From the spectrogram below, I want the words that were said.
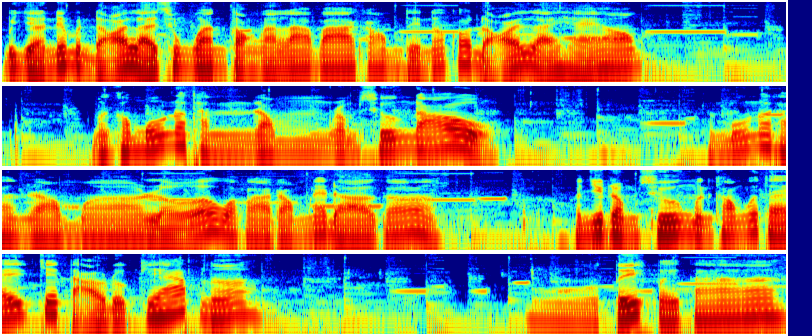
Bây giờ nếu mình đổi lại xung quanh toàn là lava không Thì nó có đổi lại hệ không? Mình không muốn nó thành rồng rồng xương đâu. Mình muốn nó thành rồng uh, lửa hoặc là rồng nether cơ. Hình như rồng xương mình không có thể chế tạo được giáp nữa. Ừ, tiếc vậy ta.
